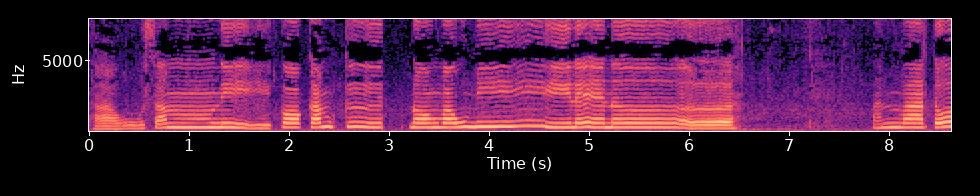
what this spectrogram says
เท่าซ้ำนี่ก็กำกึดน้องเว้ามีแลเนอ อันว่าตัว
